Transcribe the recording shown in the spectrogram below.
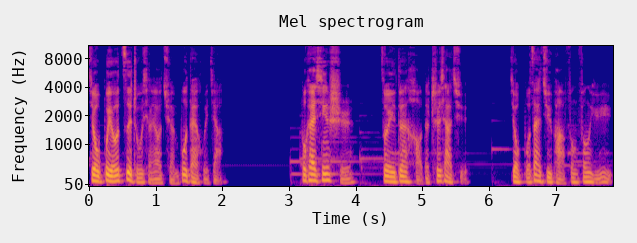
就不由自主想要全部带回家。不开心时，做一顿好的吃下去，就不再惧怕风风雨雨。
